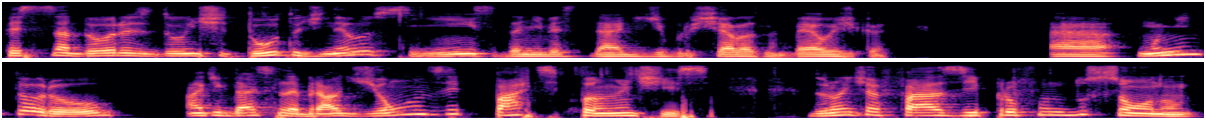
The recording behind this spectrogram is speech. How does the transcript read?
pesquisadores do Instituto de Neurociência da Universidade de Bruxelas, na Bélgica, uh, monitorou a atividade cerebral de 11 participantes durante a fase profunda do sono.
